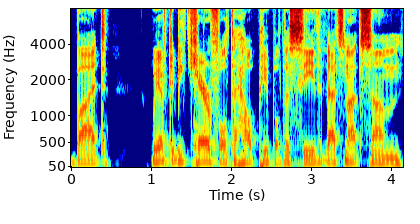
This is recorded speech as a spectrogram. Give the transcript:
but we have to be careful to help people to see that that's not some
